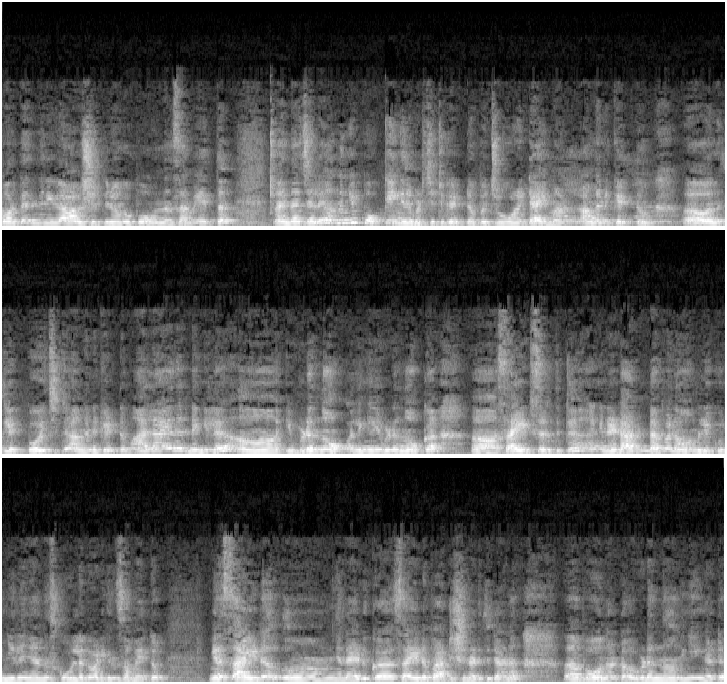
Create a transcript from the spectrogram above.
പുറത്ത് എന്തെങ്കിലും ആവശ്യത്തിനോ ഒക്കെ പോകുന്ന സമയത്ത് എന്താ വെച്ചാൽ ഒന്നെങ്കിൽ പൊക്കി ഇങ്ങനെ പിടിച്ചിട്ട് കെട്ടും. ഇപ്പൊ ചൂട് ടൈമാണ് അങ്ങനെ കെട്ടും. ഒന്ന് ക്ലിപ്പ് വെച്ചിട്ട് അങ്ങനെ കെട്ടും. അല്ലായെന്നുണ്ടെങ്കിൽ ഇവിടെ നിന്നോ അല്ലെങ്കിൽ ഇവിടെ നിന്നൊക്കെ സൈഡ്സ് എടുത്തിട്ട് ഇങ്ങനെ ഇടാറുണ്ട്. അപ്പൊ നോർമലി കുഞ്ഞിലെ ഞാൻ സ്കൂളിലൊക്കെ പഠിക്കുന്ന സമയത്തും ഇങ്ങനെ സൈഡ് ഇങ്ങനെ എടുക്കുക. സൈഡ് പാർട്ടിഷൻ എടുത്തിട്ടാണ് പോകുന്നത് കേട്ടോ. ഇവിടെ നിന്ന് ഇങ്ങോട്ട്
